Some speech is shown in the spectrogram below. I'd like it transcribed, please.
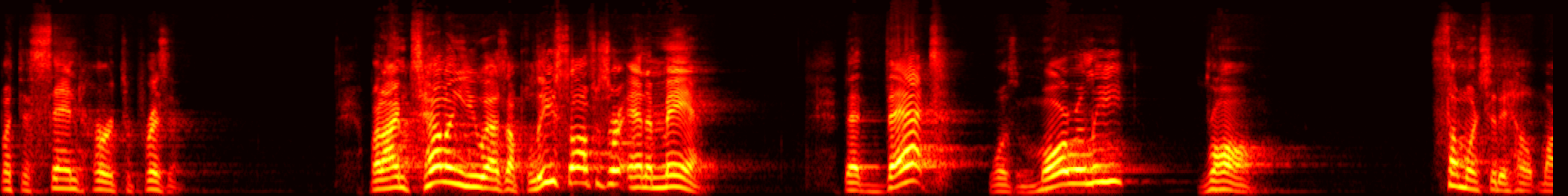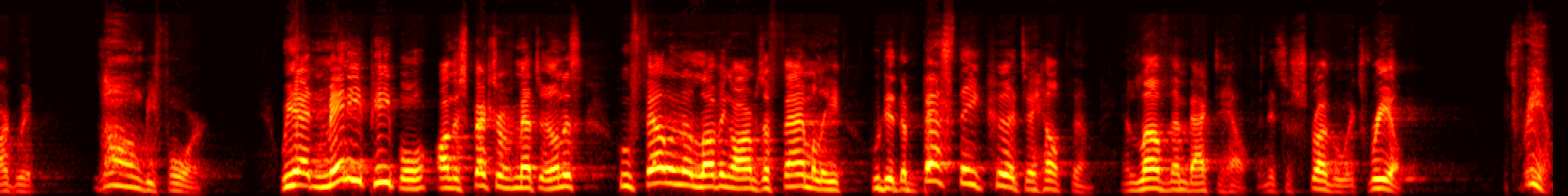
but to send her to prison. But I'm telling you, as a police officer and a man, that that was morally wrong. Someone should have helped Margaret long before. We had many people on the spectrum of mental illness who fell in the loving arms of family who did the best they could to help them and love them back to health. And it's a struggle, it's real. It's real.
